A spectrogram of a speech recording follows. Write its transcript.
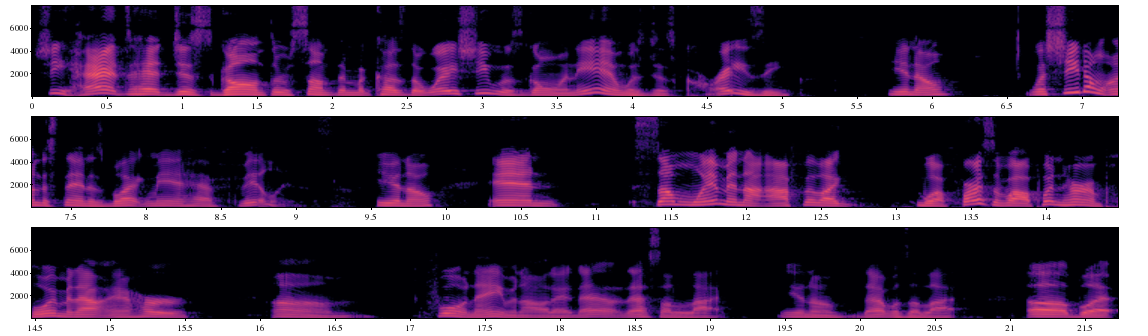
she had to had just gone through something because the way she was going in was just crazy. You know? What she don't understand is black men have feelings, you know? And some women I, I feel like well, first of all, putting her employment out and her um full name and all that, that that's a lot. You know, that was a lot. Uh but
